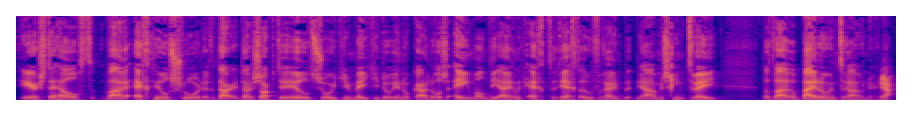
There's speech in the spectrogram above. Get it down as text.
eerste helft waren echt heel slordig. Daar, daar zakte heel het soortje een beetje door in elkaar. Er was één man die eigenlijk echt recht overeind... Ja, misschien twee. Dat waren Bijlo en Trauner. Ja,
